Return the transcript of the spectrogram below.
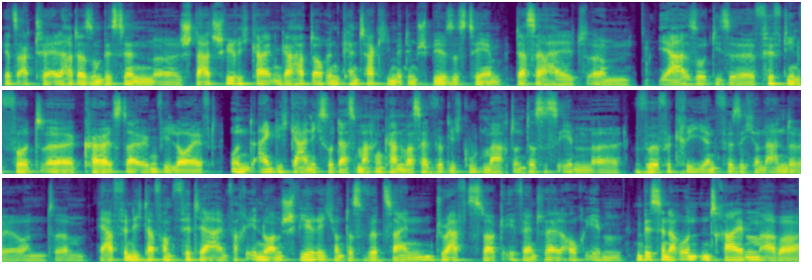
jetzt aktuell hat er so ein bisschen äh, Startschwierigkeiten gehabt, auch in Kentucky mit dem Spielsystem, dass er halt, ähm, ja, so diese 15-Foot äh, Curls da irgendwie läuft und eigentlich gar nicht so das machen kann, was er wirklich gut macht. Und das ist eben äh, Würfe kreieren für sich und andere. Und ähm, ja, finde ich da vom Fit her einfach enorm schwierig und das wird seinen Draftstock eventuell auch eben ein bisschen nach unten treiben. Aber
